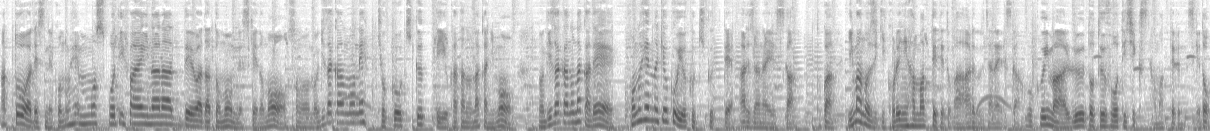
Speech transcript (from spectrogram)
あとはですね、この辺も Spotify ならではだと思うんですけども、その乃木坂のね、曲を聴くっていう方の中にも、乃木坂の中で、この辺の曲をよく聴くってあるじゃないですか。とか、今の時期これにハマっててとかあるのじゃないですか。僕今、ルート246にハマってるんですけど、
